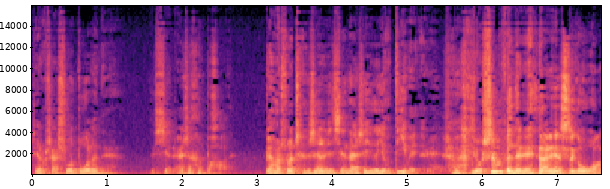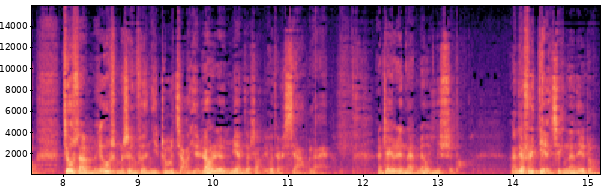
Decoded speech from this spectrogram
这种事儿说多了呢，显然是很不好的。不要说陈胜人现在是一个有地位的人，是吧？有身份的人啊，人家是个王。就算没有什么身份，你这么讲也让人面子上有点下不来。那这个人呢，没有意识到，啊，就属于典型的那种。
